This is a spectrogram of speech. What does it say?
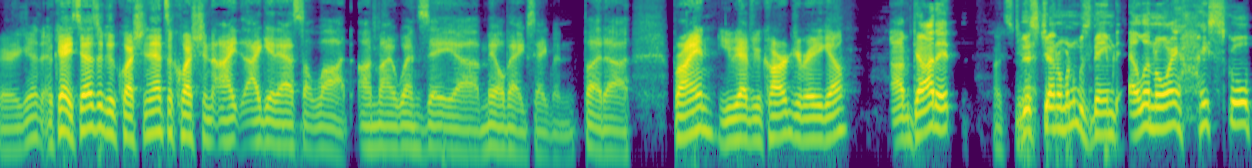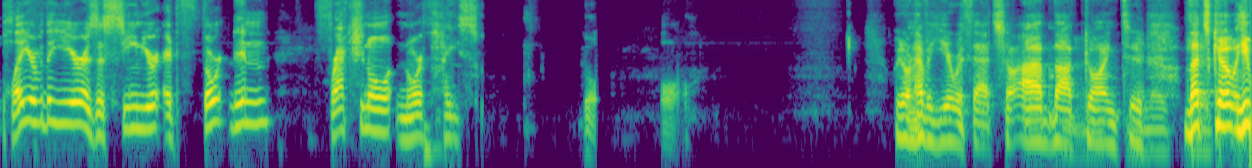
Very good. Okay, so that's a good question. That's a question I, I get asked a lot on my Wednesday uh, mailbag segment. But uh, Bryan, you have your card. You ready to go? I've got it. Let's do This it. gentleman was named Illinois High School Player of the Year as a senior at Thornton Fractional North High School. We don't have a year with that, so I'm not going to. Let's go. He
